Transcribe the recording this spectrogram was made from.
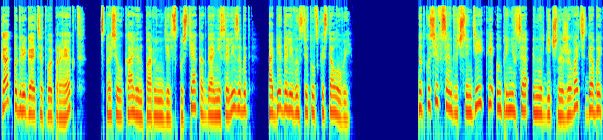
«Как подвигается твой проект?» — спросил Кальвин пару недель спустя, когда они с Элизабет обедали в институтской столовой. Надкусив сэндвич с индейкой, он принялся энергично жевать, дабы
